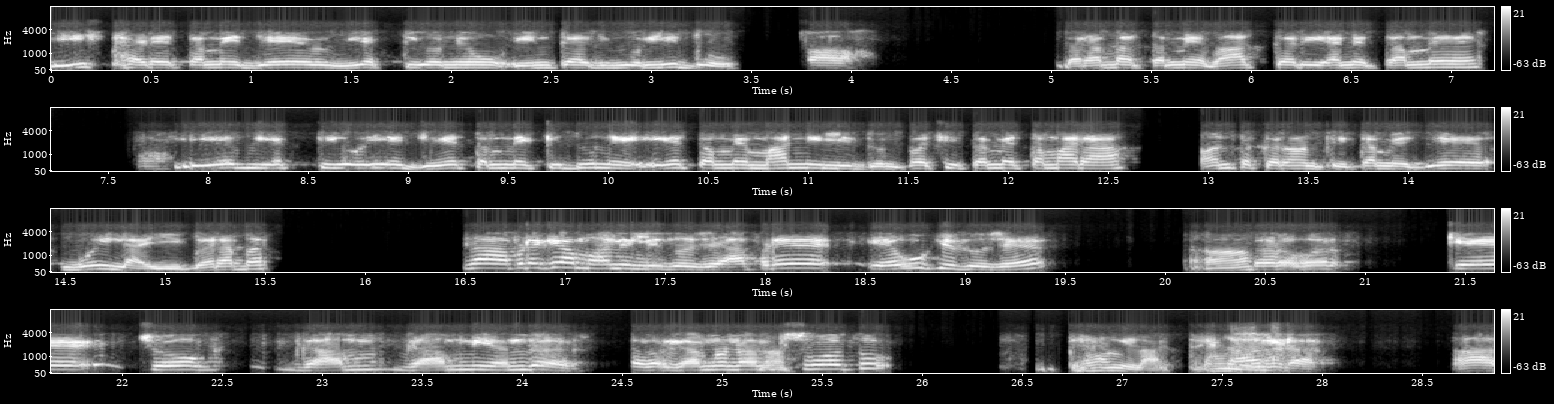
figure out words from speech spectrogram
એ સ્થળે તમે જે વ્યક્તિઓનું ઇન્ટરવ્યુ લીધું બરાબર તમે વાત કરી અને તમે એ વ્યક્તિઓએ જે તમને કીધું ને એ તમે માની લીધું પછી તમે તમારા અંતકરણથી તમે જે બોલ્યા એ બરાબર? ના આપણે ક્યાં માની લીધું છે? આપણે એવું કીધું છે હા. બરોબર કે જો ગામ ગામની અંદર તમારા ગામનું નામ શું હતું? ધ્રાંગડા ધાંગડા. હા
